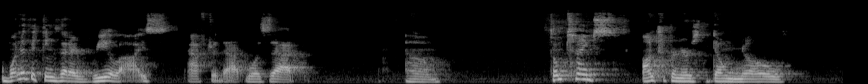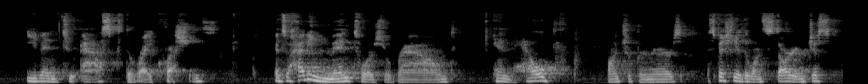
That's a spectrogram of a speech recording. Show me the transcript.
one of the things that I realized after that was that um, sometimes entrepreneurs don't know even to ask the right questions. And so having mentors around can help entrepreneurs, especially the ones starting, just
